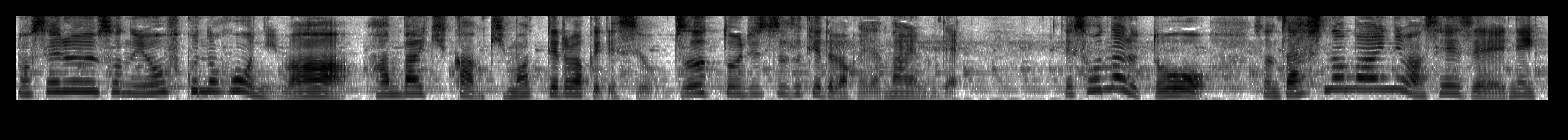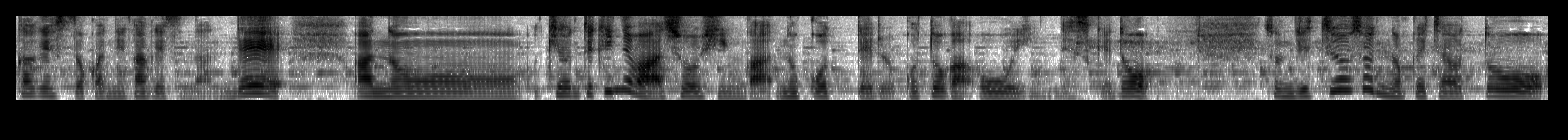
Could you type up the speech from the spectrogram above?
載せるその洋服の方には販売期間決まってるわけですよずっと売り続けるわけじゃないので。でそうなるとその雑誌の場合にはせいぜいね1ヶ月とか2ヶ月なんで、あのー、基本的には商品が残ってることが多いんですけどその実用書に載っけちゃうと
